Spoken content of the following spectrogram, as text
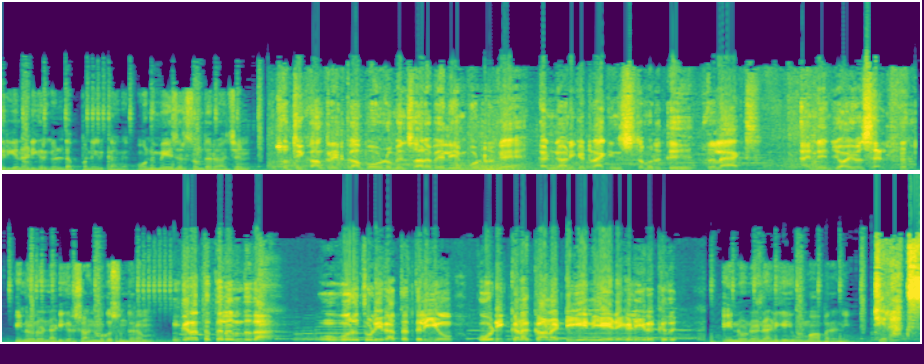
பெரிய நடிகர்கள் டப் பண்ணியிருக்காங்க. ஒன்னு மேஜர் சுந்தரராஜன். சுத்தி கான்கிரீட் காம்பவுண்ட் மின்சார வேலையும் போட்டிருக்கேன். கண்காணிக்க டிராக்கிங் சிஸ்டம் இருக்கு. ரிலாக்ஸ் அண்ட் என்ஜாய் யுவர் செல்ஃப் இன்னொன்னு நடிகர் சண்முக சுந்தரம் இங்க ரத்தத்துல இருந்து தான் ஒவ்வொரு துளி ரத்தத்திலையும் கோடிக்கணக்கான டிஎன்ஏ இழைகள் இருக்குது. இன்னொன்னு நடிகை உமாபரணி டிராக்ஸ்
